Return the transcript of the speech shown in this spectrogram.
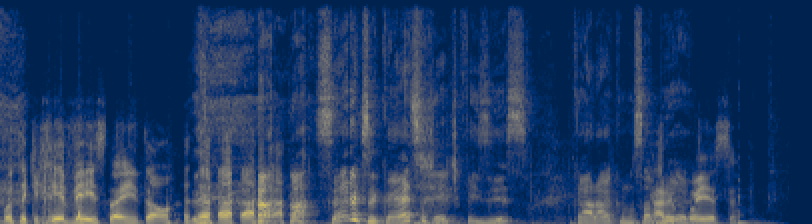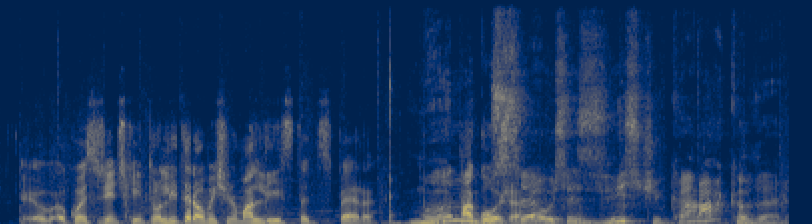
Vou ter que rever isso aí, então. Sério que você conhece gente que fez isso? Caraca, eu não sabia. Cara, eu conheço. Eu, eu, conheço gente que entrou literalmente numa lista de espera. Mano pagou do já. céu, isso existe? Caraca, velho.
